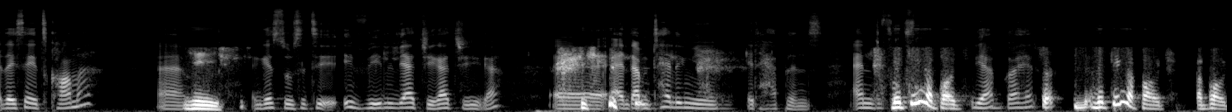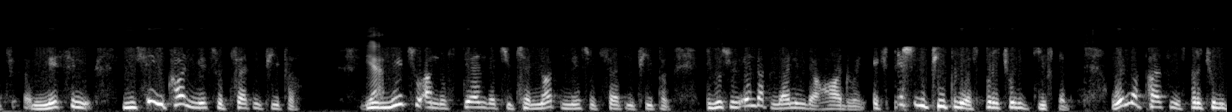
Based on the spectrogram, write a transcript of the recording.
they say it's karma. Um, Yes. ngesuku sithi ivili liyajikajika uh, and i'm telling you it happens and The thing about yeah go ahead so the thing about about missing. you see, you can't miss with certain people. Yeah. You need to understand that you cannot mess with certain people because you'll end up learning the hard way, especially people who are spiritually gifted. When a person is spiritually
